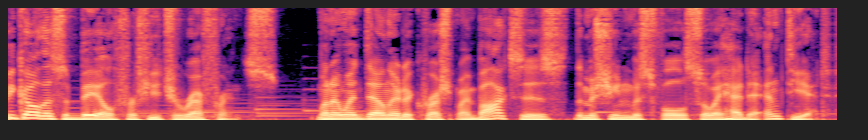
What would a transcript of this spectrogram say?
We call this a bale for future reference. When I went down there to crush my boxes, the machine was full, so I had to empty it.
